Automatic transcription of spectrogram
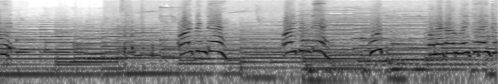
आहे ओय पिंटे ओय पिंटे उठ. पलाटावर वही करायची.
